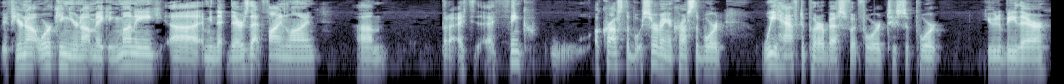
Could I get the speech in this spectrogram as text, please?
if you're not working, you're not making money. Uh, I mean, th- there's that fine line. Um, but I th- I think across the board, serving across the board, we have to put our best foot forward to support you to be there,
